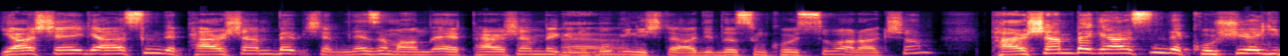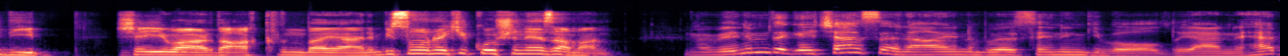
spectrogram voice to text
ya şey gelsin de perşembe işte ne zaman da e, perşembe günü Evet. bugün işte Adidas'ın koşusu var akşam. Perşembe gelsin de koşuya gideyim. Şeyi vardı aklımda yani. Bir sonraki koşu ne zaman? Benim de geçen sene aynı böyle senin gibi oldu. Yani hep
